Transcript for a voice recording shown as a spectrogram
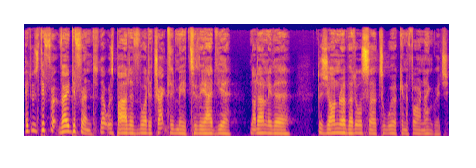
it was different, very different. That was part of what attracted me to the idea, not only the the genre, but also to work in a foreign language.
